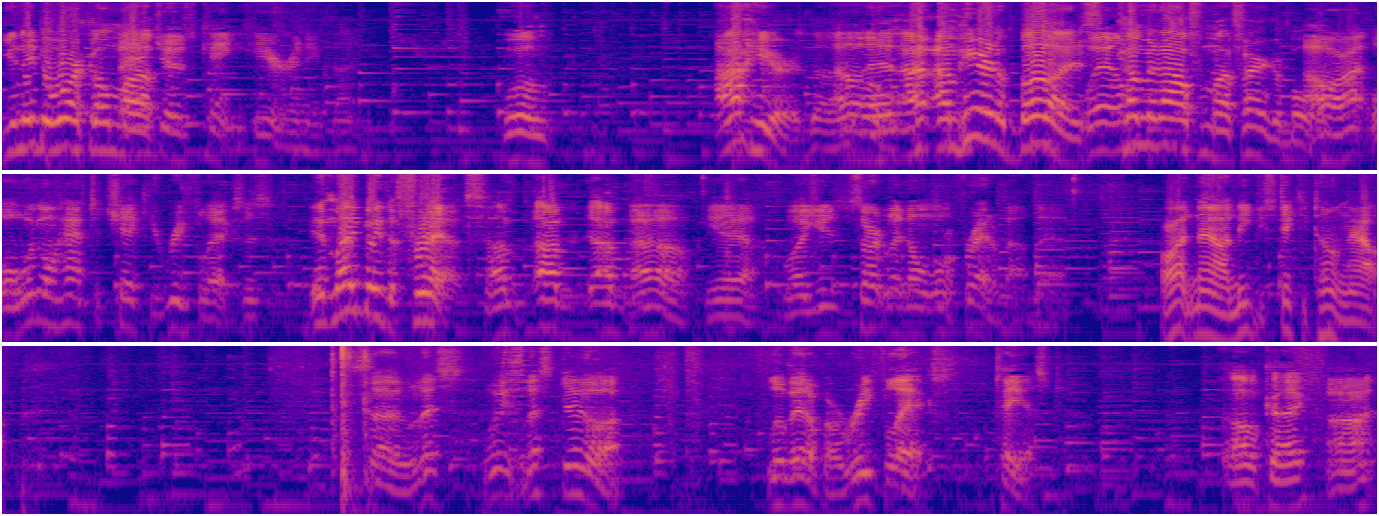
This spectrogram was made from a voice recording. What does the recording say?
You need to work on my. Banjos can't hear anything. Well, I hear it though, Oh. and I, I'm hearing a buzz Well- coming off of my fingerboard. All right. Well, we're gonna have to check your reflexes. It may be the frets. I'm, I'm, I'm, Oh, yeah. Well, you certainly don't want to fret about that. All right, now I need you to stick your tongue out. So let's we, let's do a little bit of a reflex test. okay. All right.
